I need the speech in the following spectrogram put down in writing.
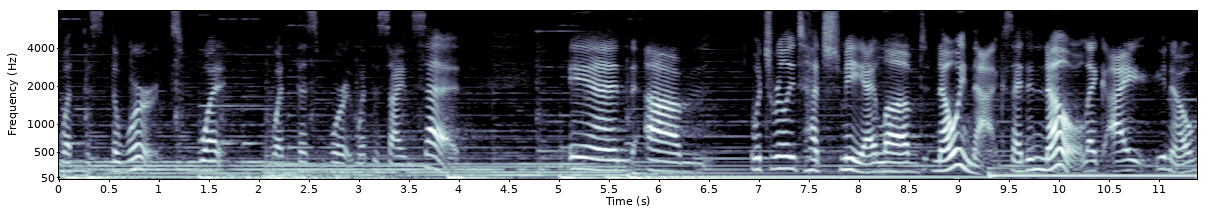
what this the words, what what this word, what the sign said, and um, which really touched me. I loved knowing that because I didn't know. Like I, you know,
